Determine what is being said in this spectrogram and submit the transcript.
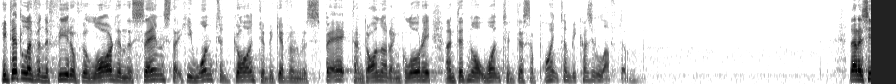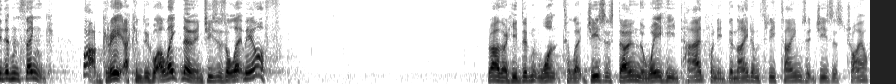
He did live in the fear of the Lord in the sense that he wanted God to be given respect and honor and glory and did not want to disappoint him because he loved him. That is, he didn't think, wow, great, I can do what I like now and Jesus will let me off. Rather, he didn't want to let Jesus down the way he'd had when he denied him three times at Jesus' trial.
